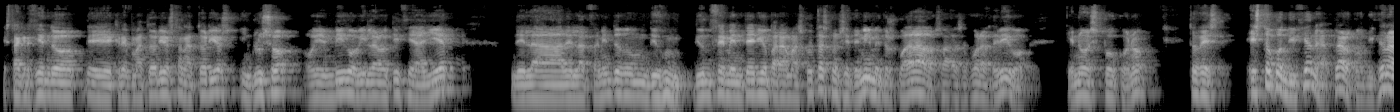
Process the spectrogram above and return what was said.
Está creciendo eh, crematorios, sanatorios, incluso hoy en Vigo vi la noticia ayer de la, del lanzamiento de un, de un, cementerio para mascotas con 7.000 metros cuadrados a las afueras de Vigo, que no es poco, ¿no? Entonces, esto condiciona, claro, condiciona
